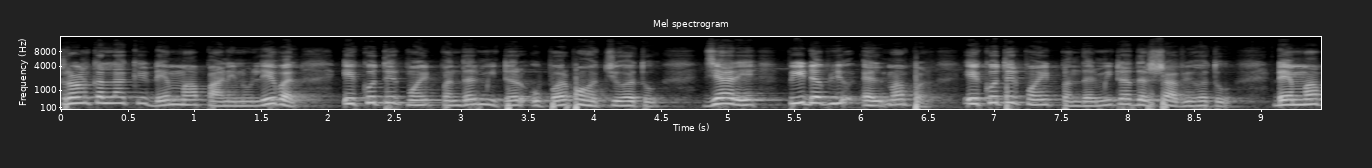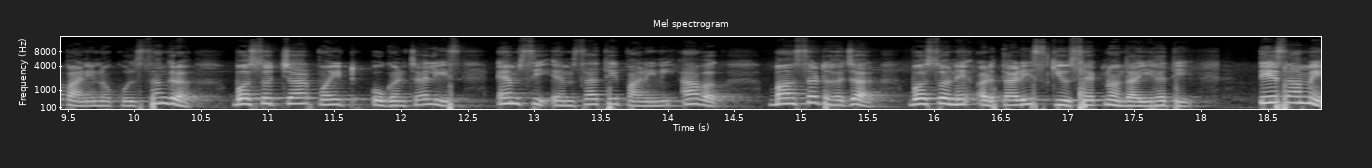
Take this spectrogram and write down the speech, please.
ત્રણ કલાકે ડેમમાં પાણીનું લેવલ એકોતેર પોઈન્ટ પંદર મીટર ઉપર પહોંચ્યું હતું. જ્યારે પીડબ્લ્યુએલમાં પણ એકોતેર પોઈન્ટ પંદર મીટર દર્શાવ્યું હતું. ડેમમાં પાણીનો કુલ સંગ્રહ બસો ચાર પોઈન્ટ ઓગણચાલીસ એમસીએમ સાથે પાણીની આવક બાસઠ હજાર બસો અડતાળીસ ક્યુસેક નોંધાઈ હતી. તે સામે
